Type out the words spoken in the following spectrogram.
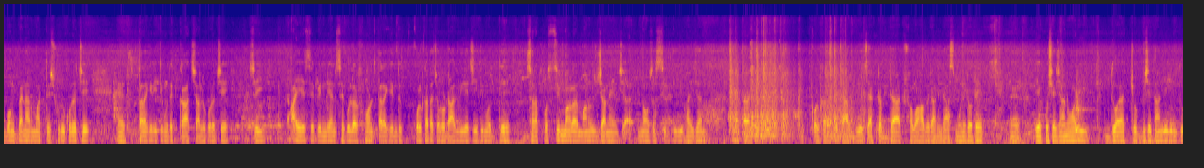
এবং ব্যানার মারতে শুরু করেছে। তারা কিন্তু ইতিমধ্যে কাজ চালু করেছে। সেই আইএসএফ ইন্ডিয়ান সেকুলার ফ্রন্ট, তারা কিন্তু কলকাতা চলো ডাক দিয়েছে ইতিমধ্যে। সারা পশ্চিমবাংলার মানুষ জানে যে নৌসাদ সিদ্দিকি ভাইজান, তারা কিন্তু কলকাতাতে ডাক দিয়েছে একটা বিরাট সভা হবে রানী রাসমণি রোডে একুশে জানুয়ারি দু হাজার চব্বিশে দাঁড়িয়ে কিন্তু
